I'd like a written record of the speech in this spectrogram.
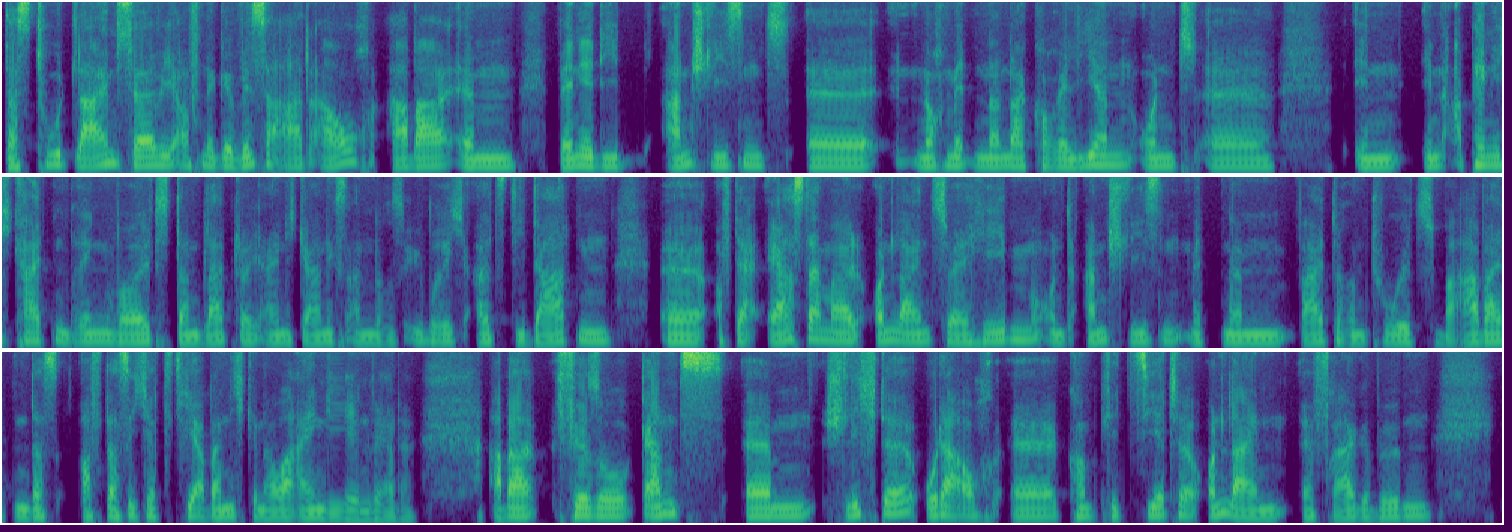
Das tut Lime Survey auf eine gewisse Art auch, aber ähm, wenn ihr die anschließend äh, noch miteinander korrelieren und äh, in, in Abhängigkeiten bringen wollt, dann bleibt euch eigentlich gar nichts anderes übrig, als die Daten äh, auf der erst einmal online zu erheben und anschließend mit einem weiteren Tool zu bearbeiten, das, auf das ich jetzt hier aber nicht genauer eingehen werde. Aber für so ganz ähm, schlichte oder auch äh, komplizierte Online-Fragebögen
